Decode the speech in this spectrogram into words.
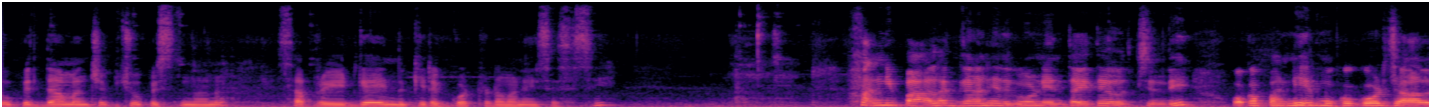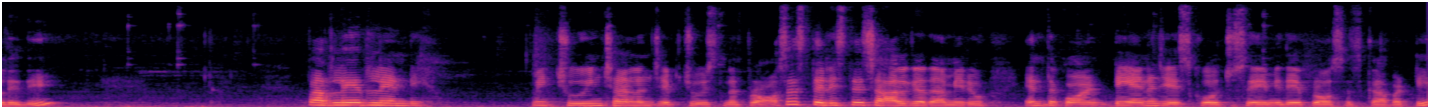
చూపిద్దామని చెప్పి చూపిస్తున్నాను. సపరేట్గా ఎందుకు ఇరగొట్టడం అనేసి అన్ని పాలకు కానీ ఇదిగోండి ఎంతైతే అయితే వచ్చింది. ఒక పన్నీర్ ముక్క కూడా చాలదు ఇది. పర్లేదులేండి. మీకు చూపించాలని చెప్పి చూపిస్తున్నారు ప్రాసెస్ తెలిస్తే చాలు కదా మీరు ఎంత క్వాంటిటీ అయినా చేసుకోవచ్చు. సేమ్ ఇదే ప్రాసెస్ కాబట్టి.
